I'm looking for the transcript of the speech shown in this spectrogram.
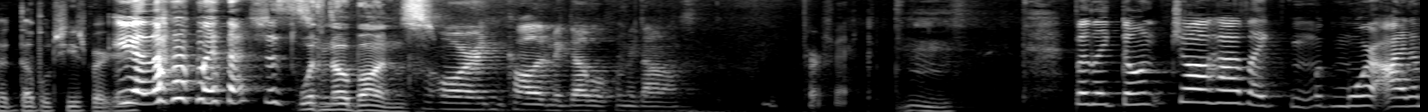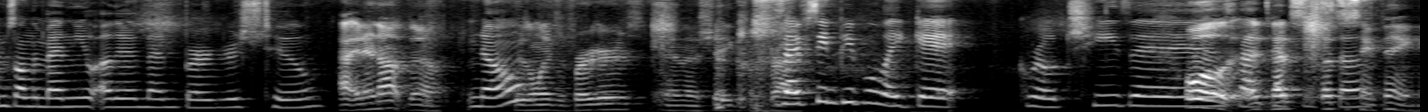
a, a double cheeseburger. Yeah, that, like, that's just with no buns. or you can call it a McDouble from McDonald's. perfect. Mm. But like, don't y'all have like m- more items on the menu other than burgers too? At In-N-Out, no. There's only the burgers and the shakes because. I've seen people like get grilled cheeses. Well, that uh, type that's of that's the same thing.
